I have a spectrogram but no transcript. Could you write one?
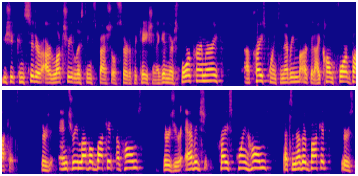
you should consider our luxury listing special certification. Again, there's four primary uh, price points in every market. I call them four buckets. There's entry level bucket of homes. There's your average price point homes. That's another bucket. There's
